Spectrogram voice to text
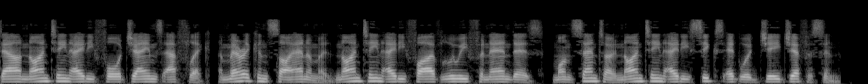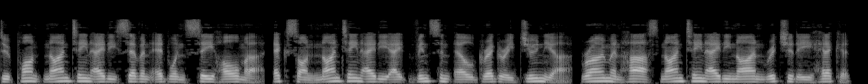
Dow 1984 James Affleck, American Cyanamid 1985 Louis Fernandez, Monsanto 1986 Edward G. Jefferson, DuPont 1987 Edwin C. Holmer, Exxon 1988 Vincent L. Gregory Jr., Röhm and Haas 1989 Richard E. Heckert,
